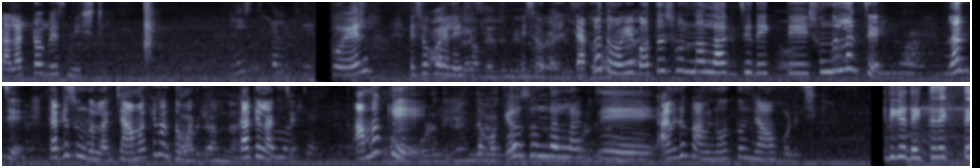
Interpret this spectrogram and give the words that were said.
কালারটাও বেশ মিষ্টি। এসো কোয়েল এসো এসো দেখো তোমাকে কত সুন্দর লাগছে দেখতে সুন্দর লাগছে লাগছে কাকে সুন্দর লাগছে আমাকে না তোমাকে কাকে লাগছে আমাকে তোমাকেও সুন্দর লাগছে আমি দেখো আমি নতুন জামা পরেছি এদিকে দেখতে দেখতে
